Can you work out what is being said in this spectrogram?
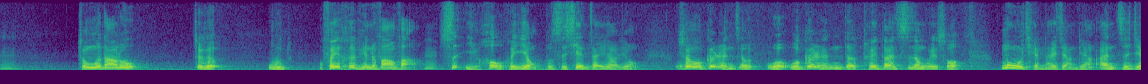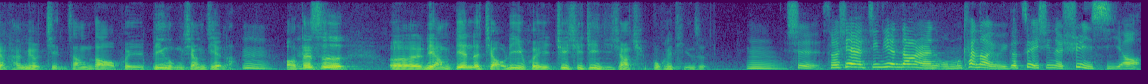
嗯，中国大陆这个武非和平的方法是以后会用，不是现在要用。所以我个人的我我个人的推断是认为说，目前来讲，两岸之间还没有紧张到会兵戎相见啊。嗯。哦，但是呃，两边的角力会继续进行下去，不会停止。嗯，是，所以现在今天当然我们看到有一个最新的讯息哦，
